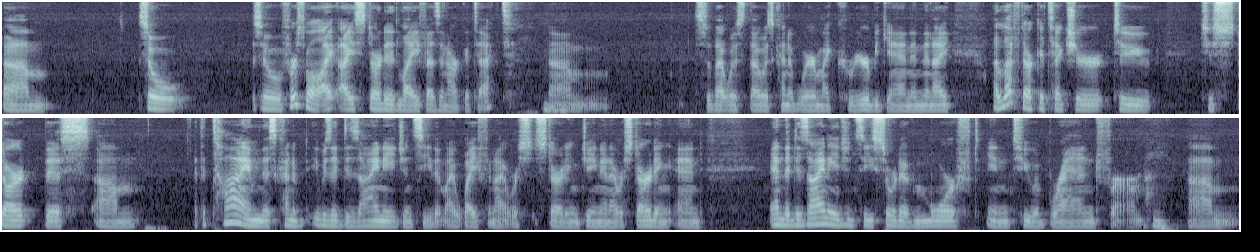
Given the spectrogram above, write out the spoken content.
um, so so first of all, I, I started life as an architect. Mm-hmm. Um, so that was that was kind of where my career began. And then I I left architecture to to start this. Um, at the time, this kind of it was a design agency that my wife and I were starting. Jane and I were starting, and and the design agency sort of morphed into a brand firm. Mm. Um,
